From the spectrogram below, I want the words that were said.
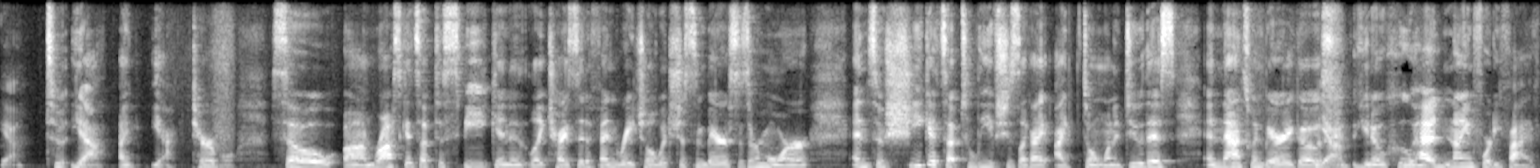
Yeah. to yeah i yeah terrible so um, ross gets up to speak and it, like tries to defend rachel which just embarrasses her more and so she gets up to leave she's like i, I don't want to do this and that's when barry goes Yeah. you know who had 945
